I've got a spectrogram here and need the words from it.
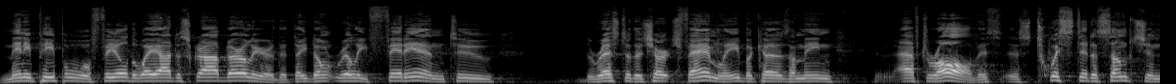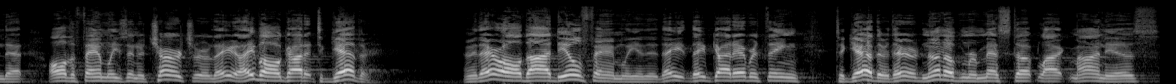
Many people will feel the way I described earlier that they don't really fit into the rest of the church family because, I mean, after all, this, this twisted assumption that all the families in a church are they, they've all got it together. I mean, they're all the ideal family and they, they've got everything together. They're, none of them are messed up like mine is.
